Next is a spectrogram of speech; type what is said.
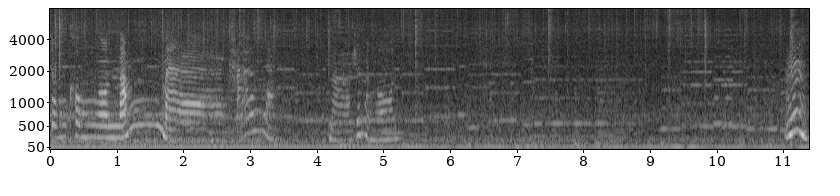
Trông không ngon lắm Mà khá là Mà rất là ngon 음.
